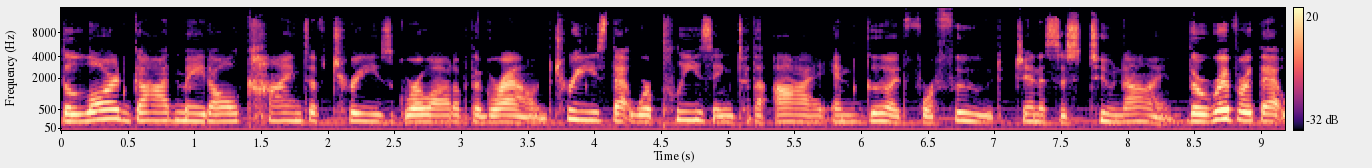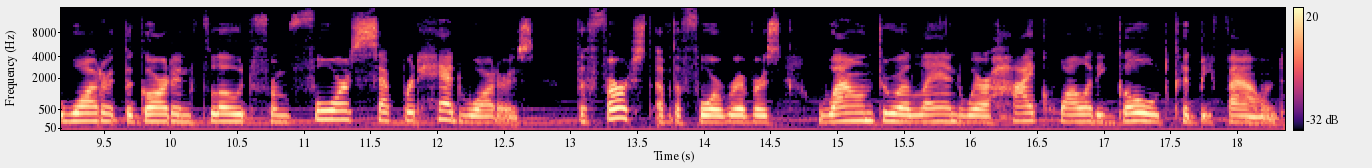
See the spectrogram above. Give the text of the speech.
the Lord God made all kinds of trees grow out of the ground, trees that were pleasing to the eye and good for food. Genesis 2 9. The river that watered the garden flowed from four separate headwaters. The first of the four rivers wound through a land where high quality gold could be found.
